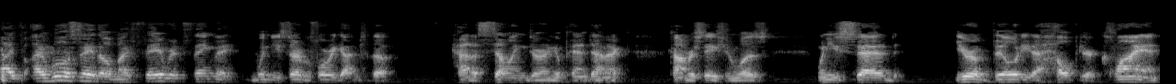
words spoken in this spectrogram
I, I will say though, my favorite thing that when you started before we got into the kind of selling during a pandemic conversation was when you said your ability to help your client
